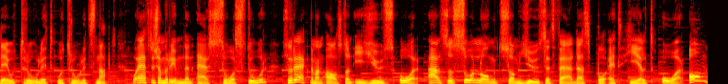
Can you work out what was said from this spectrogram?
Det är otroligt, otroligt snabbt. Och eftersom rymden är så stor så räknar man avstånd i ljusår. Alltså så långt som ljuset färdas på ett helt år. Om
